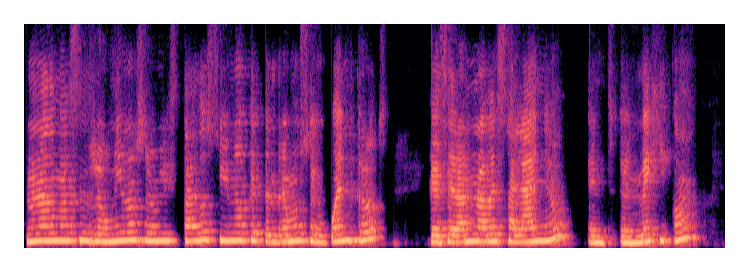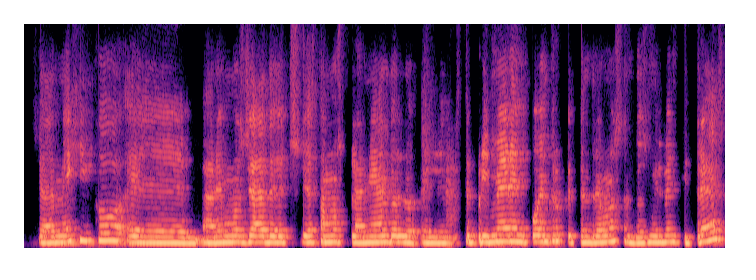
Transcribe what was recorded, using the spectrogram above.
no nada más es reunirnos en un listado, sino que tendremos encuentros que serán una vez al año en, en México, Ciudad de México. Eh, haremos ya, de hecho, ya estamos planeando el, este primer encuentro que tendremos en 2023,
